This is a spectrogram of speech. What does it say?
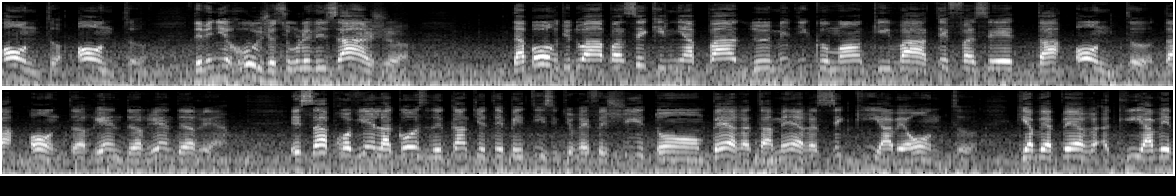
honte, honte. Devenir rouge sur le visage. D'abord, tu dois penser qu'il n'y a pas de médicament qui va t'effacer ta honte, ta honte. Rien de rien de rien. Et ça provient la cause de quand tu étais petit. Si tu réfléchis, ton père, ta mère, c'est qui avait honte, qui avait peur, qui avait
